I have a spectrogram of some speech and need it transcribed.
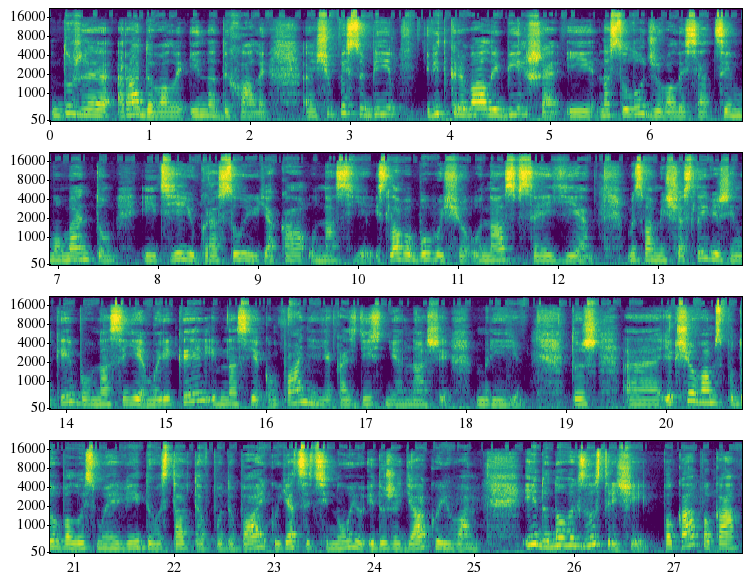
дуже радували і надихали, Е, щоб ви собі відкривали більше і насолоджувалися цим моментом і цією красою, яка у нас є. І слава Богу, що у нас все є. Ми з вами щасливі жінки, бо в нас є моряки і в нас є компанія, яка здійснює наші мрії. Тож, е, якщо вам сподобалось моє відео, ставте вподобайку. Я це ціную і дуже дякую вам. І до нових зустрічей. Пока-пока!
